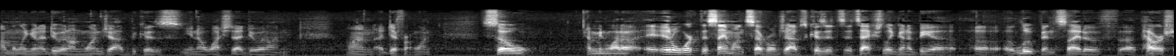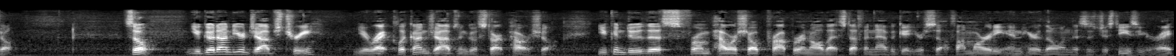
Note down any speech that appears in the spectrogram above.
I'm only going to do it on one job because you know why should I do it on on a different one? So, I mean, what a, it'll work the same on several jobs because it's it's actually going to be a, a, a, loop inside of uh, PowerShell. So you go down to your jobs tree, you right click on jobs and go start PowerShell. You can do this from PowerShell proper and all that stuff and navigate yourself. I'm already in here though, and this is just easier, right?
